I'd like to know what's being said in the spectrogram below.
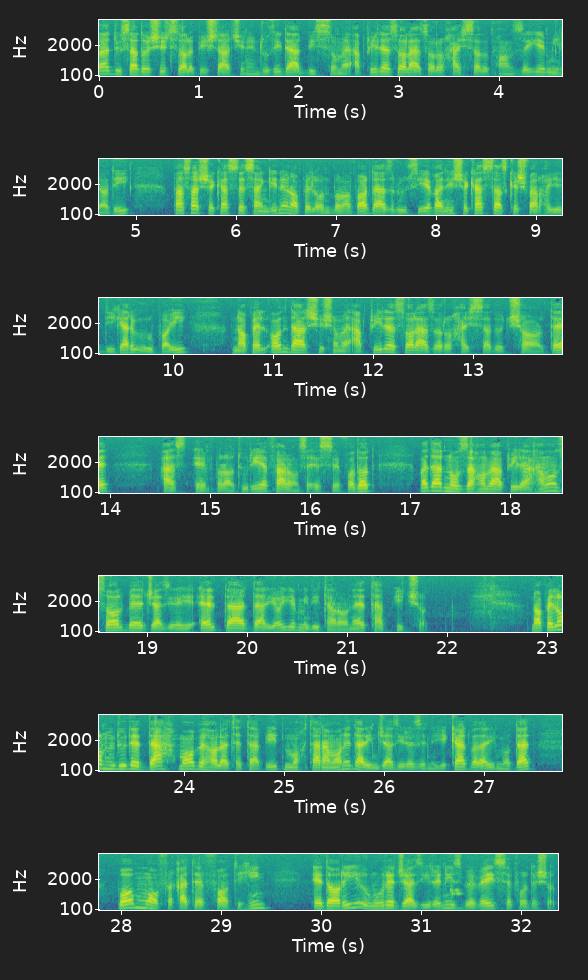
و 206 سال پیش در چنین روزی در 20 اپریل سال 1815 میلادی پس از شکست سنگین ناپلئون بناپارت از روسیه و نیز شکست از کشورهای دیگر اروپایی ناپلئون در 6 اپریل سال 1814 از امپراتوری فرانسه استعفا داد و در 19 اپریل همان سال به جزیره الب در دریای مدیترانه تبعید شد. ناپلئون حدود ده ماه به حالت تبعید محترمانه در این جزیره زندگی کرد و در این مدت با موافقت فاتحین اداره امور جزیره نیز به وی سپرده شد.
